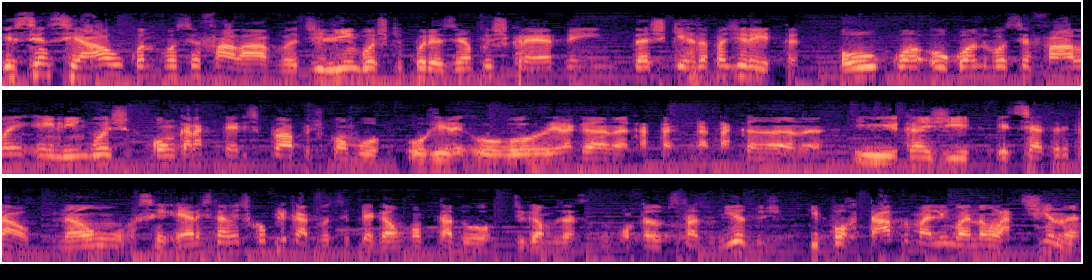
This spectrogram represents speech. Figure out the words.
essencial quando você falava de línguas que, por exemplo, escrevem da esquerda para a direita. Ou, ou quando você fala em, línguas com caracteres próprios, como o, o hiragana, kata- katakana e kanji, etc e tal. Não, assim, era extremamente complicado você pegar um computador, digamos assim, um computador dos Estados Unidos e portar para uma língua não latina,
